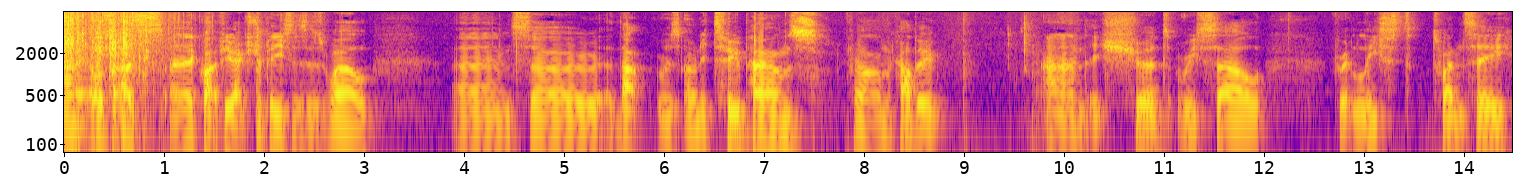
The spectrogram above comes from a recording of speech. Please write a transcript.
and it also has uh, quite a few extra pieces as well. And so that was only two pounds from the car boot, and it should resell for at least 20.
